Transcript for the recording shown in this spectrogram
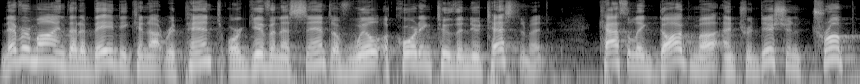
Never mind that a baby cannot repent or give an assent of will according to the New Testament, Catholic dogma and tradition trump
